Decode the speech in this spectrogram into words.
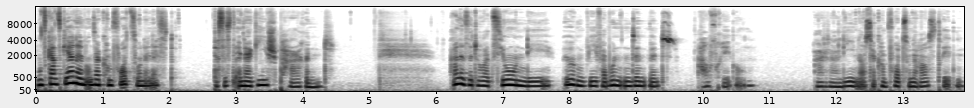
uns ganz gerne in unserer Komfortzone lässt. Das ist energiesparend. Alle Situationen, die irgendwie verbunden sind mit Aufregung, Adrenalin aus der Komfortzone raustreten,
